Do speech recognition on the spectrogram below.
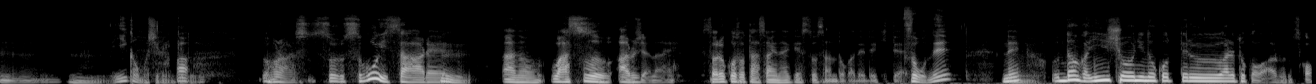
うんうん、いいかもしれんけど。ほら、そすごいさ、あれ、うん、あの、話数あるじゃない？それこそ多彩なゲストさんとか出てきて。そうね。ね、うん。なんか印象に残ってるあれとかはあるんですか、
